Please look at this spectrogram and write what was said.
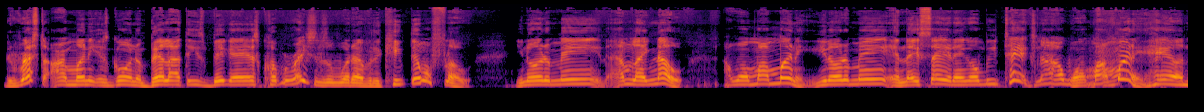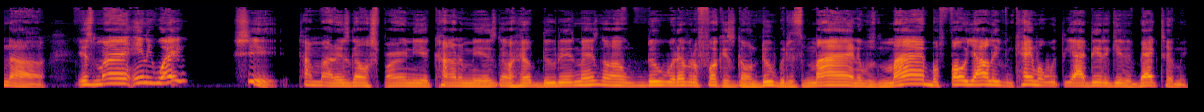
The rest of our money is going to bail out these big ass corporations or whatever to keep them afloat. You know what I mean? I'm like, no. I want my money. You know what I mean? And they say it ain't gonna be taxed. No, I want my money. Hell no. Nah. It's mine anyway. Shit. Talking about it's gonna spurn the economy, it's gonna help do this, man. It's gonna do whatever the fuck it's gonna do, but it's mine. It was mine before y'all even came up with the idea to give it back to me.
